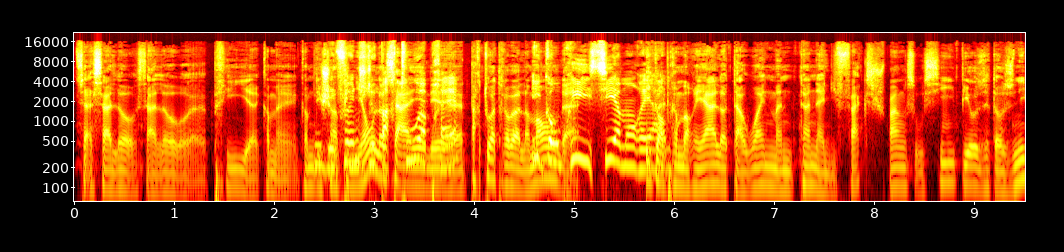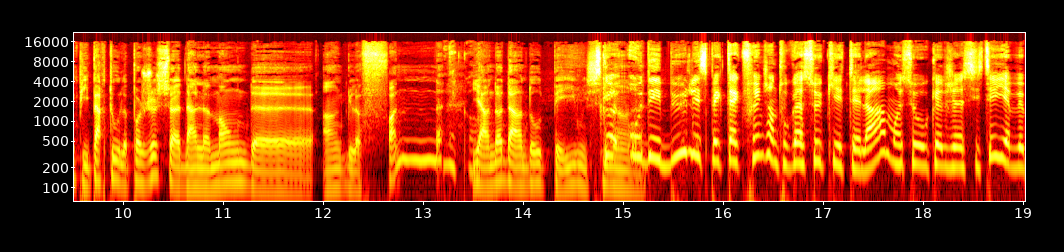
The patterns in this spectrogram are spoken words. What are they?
ça, ça l'a, ça l'a euh, pris euh, comme, un- comme Il des y des champignons. de là, ça- partout il y a des- après. partout à travers le Y monde. compris ici à Y Montréal. compris Montréal, Ottawa, Edmonton, Halifax, je pense aussi, puis aux États-Unis, puis partout, là, pas juste euh, dans le monde euh, anglophone. Il y en a dans d'autres pays aussi. Parce là. qu'au début, les spectacles Fringe, en tout cas ceux qui étaient là, moi ceux auxquels j'ai assisté, il y avait,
